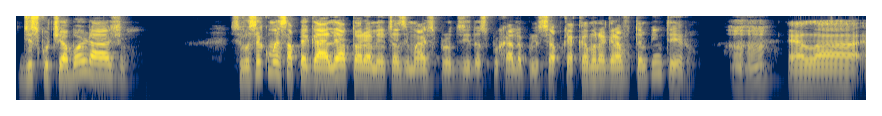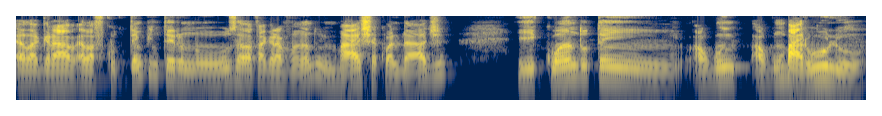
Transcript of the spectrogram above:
discutir abordagem. Se você começar a pegar aleatoriamente as imagens produzidas por cada policial, porque a câmera grava o tempo inteiro. Uhum. Ela, ela grava, ela fica o tempo inteiro no uso, ela tá gravando em baixa qualidade. E quando tem algum, algum barulho,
